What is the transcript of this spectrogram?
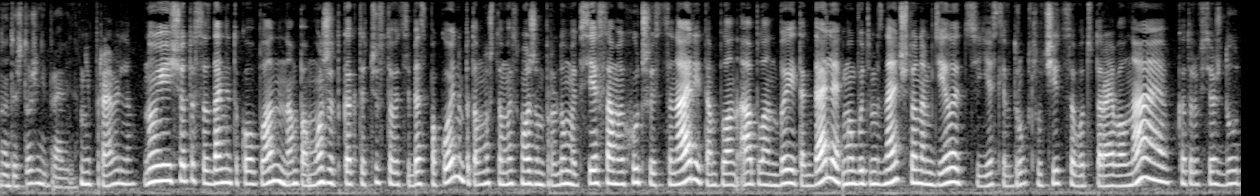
Но это же тоже неправильно. Неправильно. Ну и еще то создание такого плана нам поможет как-то чувствовать себя спокойно, потому что мы сможем продумать все самые худшие сценарии, там план А, план Б и так далее. Мы будем знать, что нам делать, если вдруг случится вот вторая волна, которую все ждут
